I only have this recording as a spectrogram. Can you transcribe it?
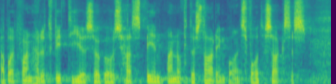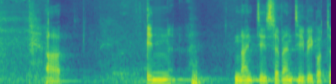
about 150 years ago, has been one of the starting points for the success. Uh, in 1970, we got the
